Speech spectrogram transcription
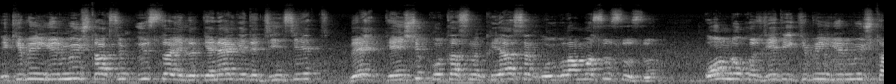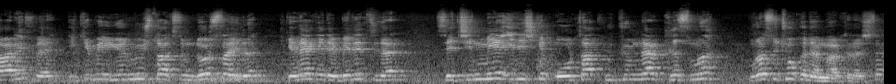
2023 Taksim üst sayılı genelgede cinsiyet ve gençlik kotasının kıyasen uygulanması hususu 19.7.2023 tarih ve 2023 Taksim 4 sayılı genelgede belirtilen seçilmeye ilişkin ortak hükümler kısmı burası çok önemli arkadaşlar.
